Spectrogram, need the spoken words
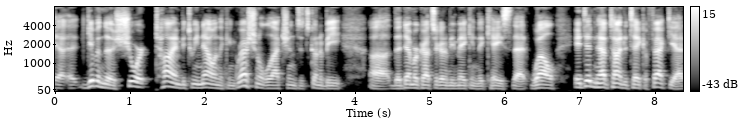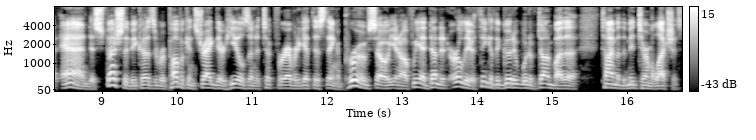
uh, given the short time between now and the congressional elections, it's going to be uh, the Democrats are going to be making the case that well, it didn't have time to take effect yet, and especially because the Republicans dragged their heels and it took forever to get this thing approved. So, you know, if we had done it earlier, think of the good it would have done by the time of the midterm midterm elections.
